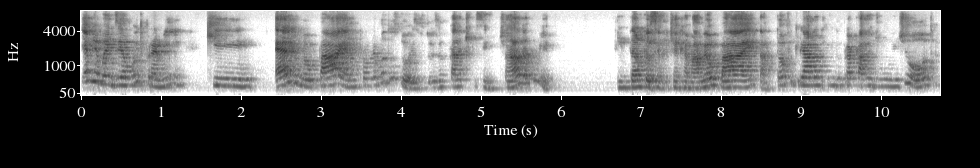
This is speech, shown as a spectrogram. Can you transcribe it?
E a minha mãe dizia muito para mim que ela e o meu pai era um problema dos dois, os dois não ficaram tipo assim, tinha nada comigo. Então, que eu sempre tinha que amar meu pai, tá? Então, eu fui criada indo para casa de um e de outro.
